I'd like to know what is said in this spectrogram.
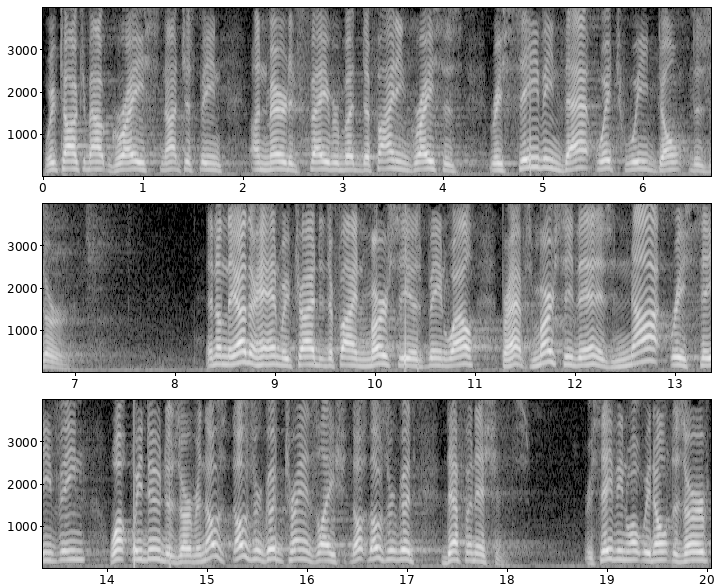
We've talked about grace not just being unmerited favor, but defining grace as receiving that which we don't deserve. And on the other hand, we've tried to define mercy as being, well, perhaps mercy then is not receiving what we do deserve. And those, those are good translations, those are good definitions. Receiving what we don't deserve,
